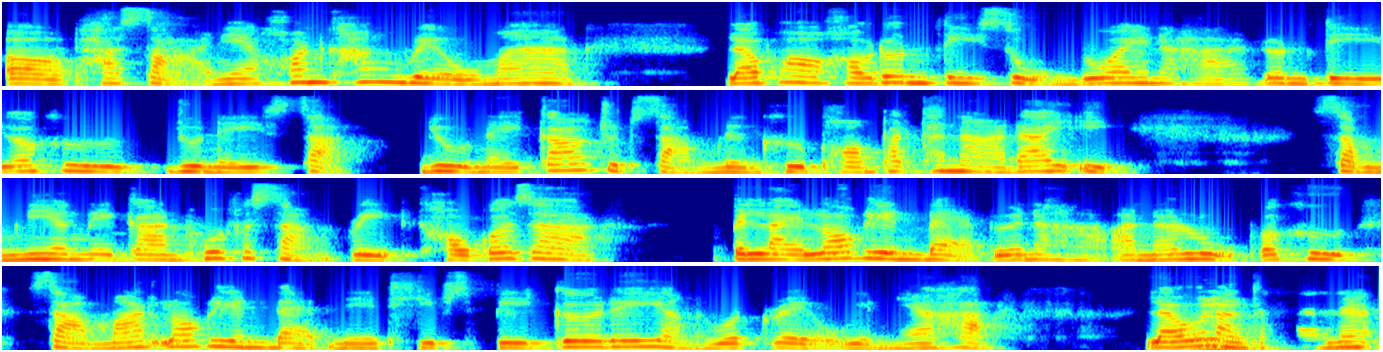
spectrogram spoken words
เอ่อภาษาเนี่ยค่อนข้างเร็วมาก แล้วพอเขาดนตรีสูงด้วยนะคะ ดนตรีก็คืออยู่ในสัอยู่ใน 9.31 คือพร้อมพัฒนาได้อีก สำเนียงในการพูดภาษาอังกฤษเขาก็จะเป็นลายลอกเรียนแบบด้วยนะคะ อนาลูปก็คือสามารถลอกเรียนแบบ native speaker ได้อย่างรวดเร็วอย่างเงี้ยค่ะ แล้วหลังจากนั้นเนี่ย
